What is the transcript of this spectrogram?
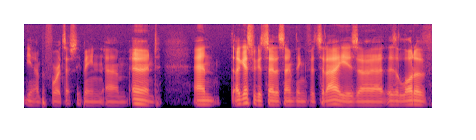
you know, before it's actually been um, earned. And I guess we could say the same thing for today. Is uh, there's a lot of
